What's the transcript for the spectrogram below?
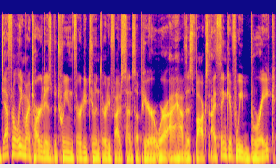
definitely my target is between 32 and 35 cents up here where I have this box. I think if we break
